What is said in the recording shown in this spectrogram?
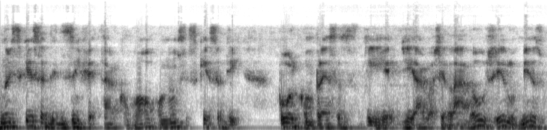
não esqueça de desinfetar com álcool, não se esqueça de pôr compressas de, de água gelada ou gelo mesmo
